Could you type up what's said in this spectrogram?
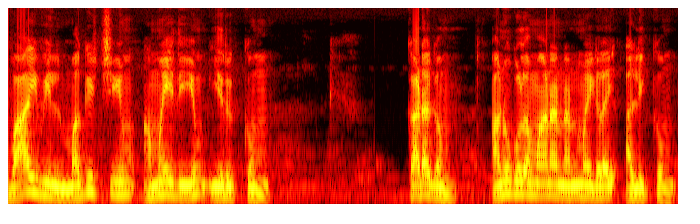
வாய்வில் மகிழ்ச்சியும் அமைதியும் இருக்கும். கடகம் அனுகூலமான நன்மைகளை அளிக்கும்.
